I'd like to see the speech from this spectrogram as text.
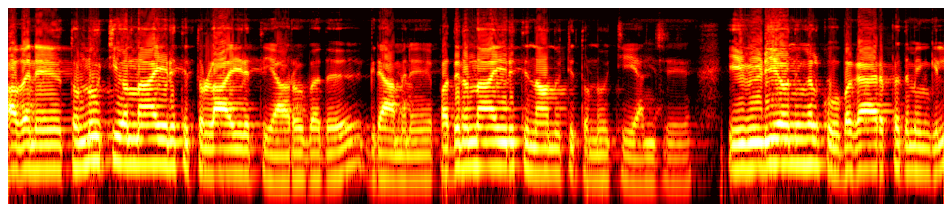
പവന് തൊണ്ണൂറ്റി ഒന്നായിരത്തി തൊള്ളായിരത്തി അറുപത് ഗ്രാമിന് പതിനൊന്നായിരത്തി നാനൂറ്റി തൊണ്ണൂറ്റി അഞ്ച് ഈ വീഡിയോ നിങ്ങൾക്ക് ഉപകാരപ്രദമെങ്കിൽ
